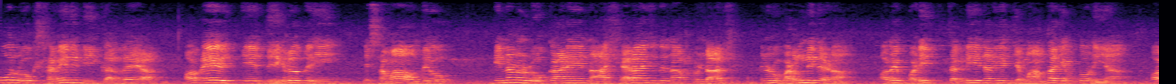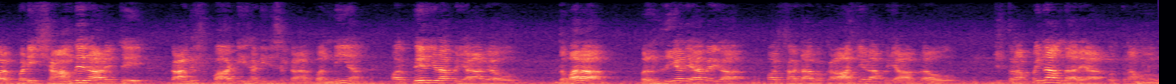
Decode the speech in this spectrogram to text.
ਉਹ ਲੋਕ ਸਮੇਂ ਦੀ ਉਡੀਕ ਕਰ ਰਹੇ ਆ ਔਰ ਇਹ ਇਹ ਦੇਖ ਲਓ ਤੁਸੀਂ, ਇਹ ਸਮਾਂ ਆਉਂਦੇ ਹੋ, ਇਹਨਾਂ ਨੂੰ ਲੋਕਾਂ ਨੇ ਨਾ ਸ਼ਹਿਰਾਂ 'ਚ ਤੇ ਨਾ ਪਿੰਡਾਂ 'ਚ ਇਹਨਾਂ ਨੂੰ ਵੜਨ ਨਹੀਂ ਦੇਣਾ ਔਰ ਇਹ ਬੜੀ ਤਕੜੀ ਇਹਨਾਂ ਦੀਆਂ ਜ਼ਮਾਨਤਾਂ ਜ਼ਬਤ ਹੋਣੀਆਂ ਔਰ ਬੜੀ ਸ਼ਾਨ ਦੇ ਨਾਲ ਇੱਥੇ ਕਾਂਗਰਸ ਪਾਰਟੀ ਸਾਡੀ ਦੀ ਸਰਕਾਰ ਬਣਨੀ ਆ ਔਰ ਫਿਰ ਜਿਹੜਾ ਪੰਜਾਬ ਆ ਉਹ ਦੁਬਾਰਾ ਬੁਲੰਦੀਆਂ ਤੇ ਆਵੇਗਾ ਔਰ ਸਾਡਾ ਵਿਕਾਸ ਜਿਹੜਾ ਪੰਜਾਬ ਦਾ ਉਹ ਜਿਸ ਤਰ੍ਹਾਂ ਪਹਿਲਾਂ ਹੁੰਦਾ ਰਿਹਾ, ਉਸ ਤਰ੍ਹਾਂ ਹੁਣ ਹੋਊ।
